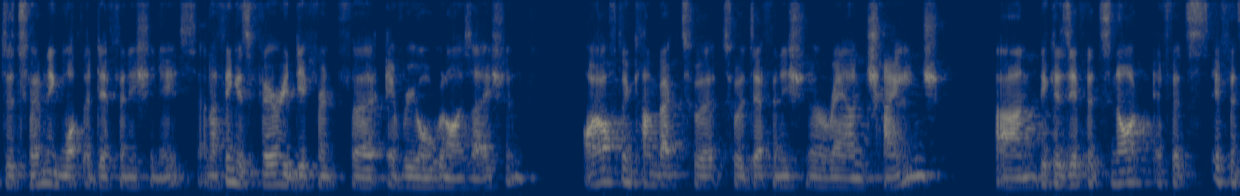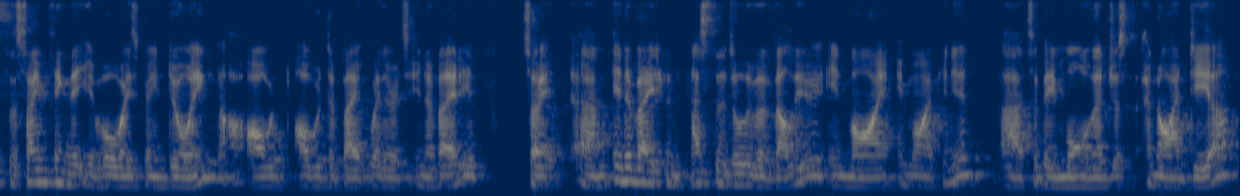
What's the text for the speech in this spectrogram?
determining what the definition is, and I think it's very different for every organisation. I often come back to it to a definition around change, um, because if it's not, if it's if it's the same thing that you've always been doing, I would I would debate whether it's innovative. So um, innovation has to deliver value, in my in my opinion, uh, to be more than just an idea.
